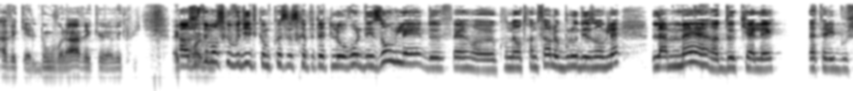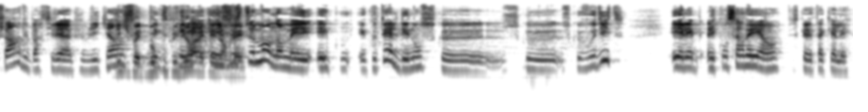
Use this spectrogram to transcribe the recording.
avec elle. Donc voilà, avec, avec lui. Alors justement, ce que vous dites, comme quoi ce serait peut-être le rôle des Anglais de faire, qu'on est en train de faire le boulot des Anglais, la maire de Calais Nathalie Bouchard du Parti Les Républicains. Il faut être beaucoup plus dur avec les Anglais. Et justement, non mais écoutez, elle dénonce ce que, ce que, ce que vous dites. Et elle est, concernée, hein, puisqu'elle est à Calais.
